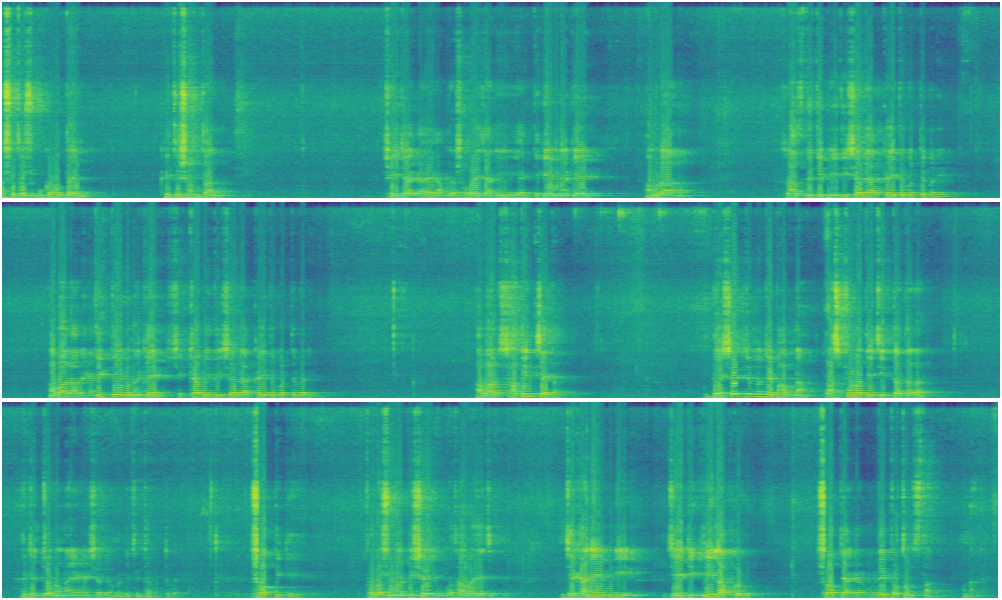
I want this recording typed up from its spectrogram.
আশুতোষ মুখোপাধ্যায়ের কৃতি সন্তান। সেই জায়গায় আমরা সবাই জানি, একদিকে ওনাকে আমরা রাজনীতিবিদ হিসাবে আখ্যায়িত করতে পারি, আবার আরেক দিক দিয়ে ওনাকে শিক্ষাবিদ হিসাবে আখ্যায়িত করতে পারি। আবার স্বাধীন চেতা, দেশের জন্য যে ভাবনা, রাষ্ট্রবাদী চিন্তাধারা একজন জননায়ক হিসাবে ওনাকে চিন্তা করতে পারি। সব দিকে পড়াশোনার বিষয়ে কথা হয়েছে। যেখানে উনি যে ডিগ্রি লাভ করুক, সব জায়গার মধ্যেই প্রথম স্থান ওনার।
